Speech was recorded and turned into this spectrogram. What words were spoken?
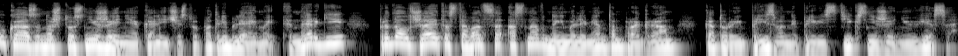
указано, что снижение количества потребляемой энергии продолжает оставаться основным элементом программ, которые призваны привести к снижению веса.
